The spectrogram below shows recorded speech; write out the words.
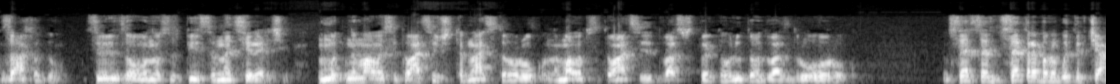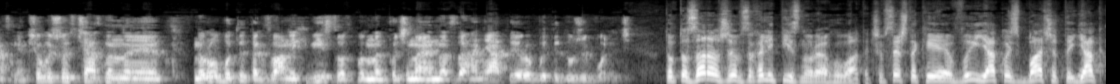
Заходу, цивілізованого суспільства на ці речі, ну ми б не мали ситуацію 2014 року, не мали б ситуацію 24 лютого 2022 року. Все, все, все треба робити вчасно. Якщо ви щось вчасно не, не робите, так званий хвіст вас починає нас заганяти і робити дуже боляче. Тобто зараз вже взагалі пізно реагувати. Чи все ж таки ви якось бачите, як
